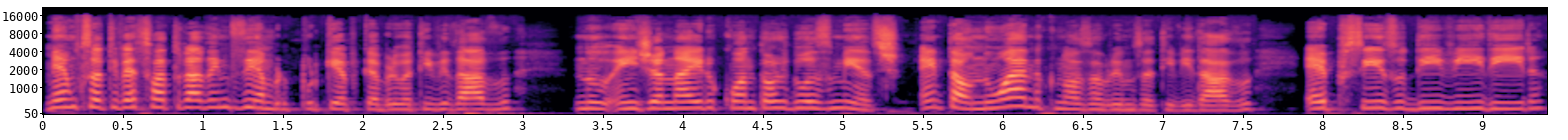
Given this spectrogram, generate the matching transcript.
Mesmo que só tivesse faturado em dezembro. Porquê? Porque abriu atividade no, em janeiro quanto aos 12 meses. Então, no ano que nós abrimos atividade, é preciso dividir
